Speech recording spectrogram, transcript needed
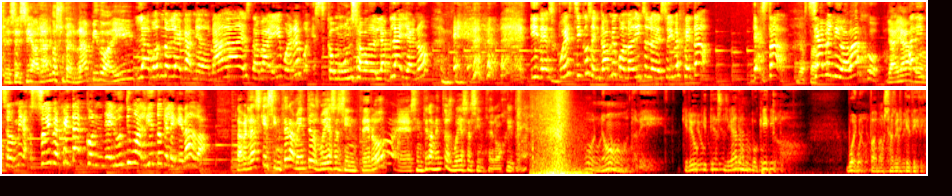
Sí, sí, sí, hablando súper rápido ahí. La voz no le ha cambiado nada, estaba ahí, bueno, pues como un sábado en la playa, ¿no? y después, chicos, en cambio, cuando ha dicho lo de soy Vegeta, ya está. Ya está. Se ha venido abajo. Ya, ya, Ha bueno. dicho, mira, soy Vegeta con el último aliento que le quedaba. La verdad es que, sinceramente, os voy a ser sincero. eh, sinceramente, os voy a ser sincero, ojito. ¿eh? Oh, no, David. Creo que te has liado un poquito. Bueno, vamos a ver qué dice.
